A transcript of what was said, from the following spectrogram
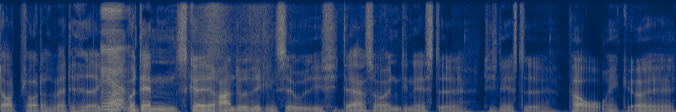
dotplot, eller hvad det hedder. Ikke? Ja. Hvordan skal renteudviklingen se ud i deres øjne de næste, de næste par år. Ikke? Og, øh,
